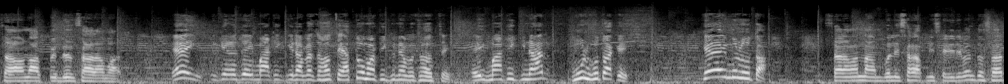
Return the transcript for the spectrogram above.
স্যার আমার মাফ করে দেন স্যার আমার। এই এখানে যে এই মাটি কিনা বেচা হচ্ছে এত মাটি কিনা বেচা হচ্ছে এই মাটি কিনার মূল হোতাকে কে এই মূল হোতা? স্যার আমার নাম বলি স্যার আপনি ছেড়ে দেবেন তো স্যার?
